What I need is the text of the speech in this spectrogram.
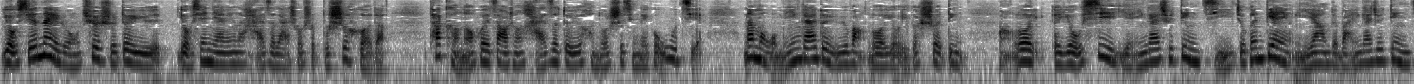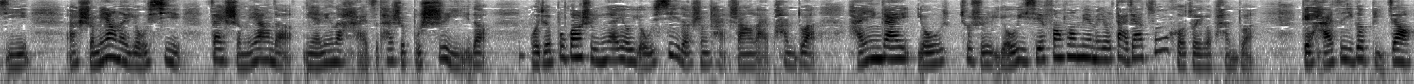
有些内容确实对于有些年龄的孩子来说是不适合的，它可能会造成孩子对于很多事情的一个误解。那么我们应该对于网络有一个设定，网络游戏也应该去定级，就跟电影一样，对吧？应该去定级啊，什么样的游戏在什么样的年龄的孩子他是不适宜的。我觉得不光是应该由游戏的生产商来判断，还应该由就是由一些方方面面，就是大家综合做一个判断。给孩子一个比较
